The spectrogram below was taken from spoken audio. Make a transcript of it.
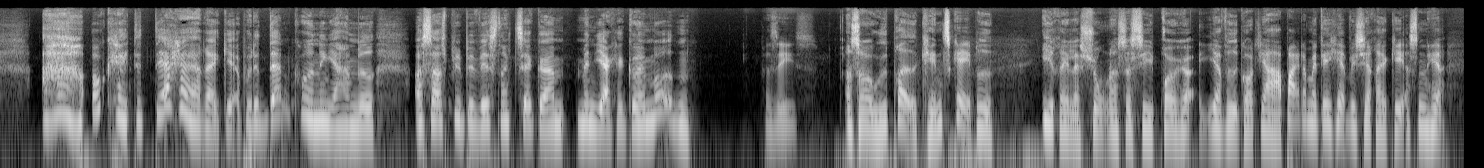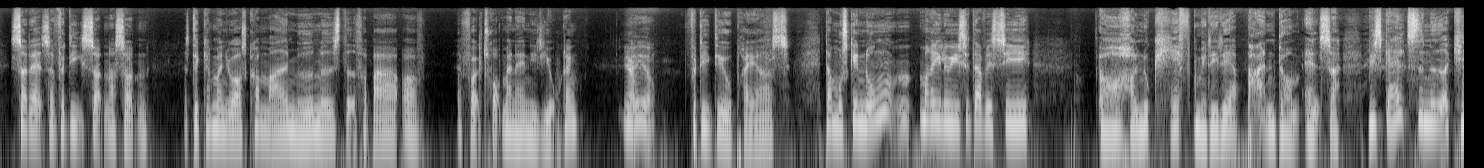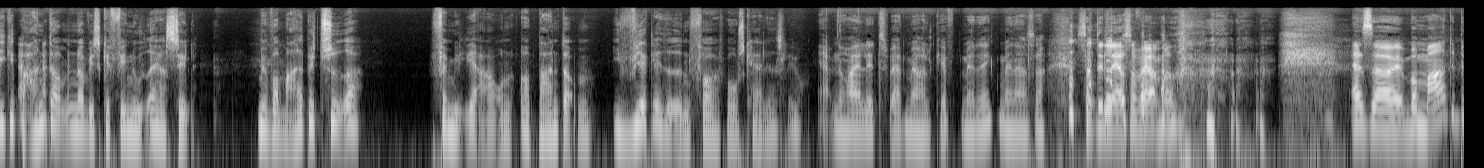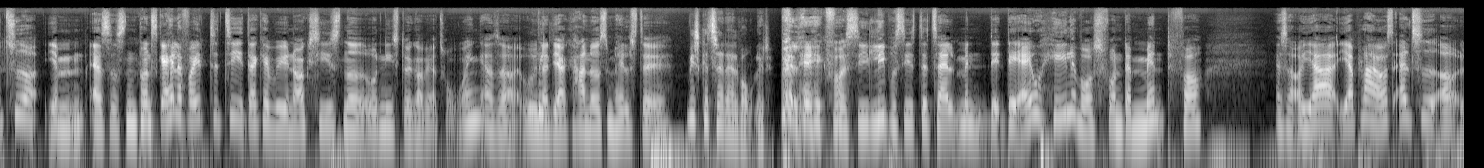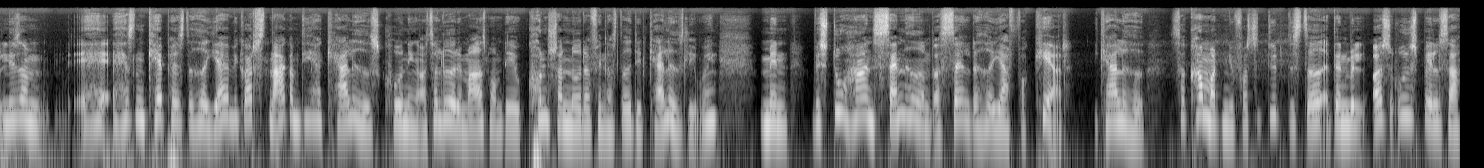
ah, okay, det er der her, jeg reagerer på. Det er den kodning, jeg har med. Og så også blive bevidst nok til at gøre, men jeg kan gå imod den. Præcis. Og så udbrede kendskabet i relationer, så sige, prøv at høre, jeg ved godt, jeg arbejder med det her, hvis jeg reagerer sådan her, så er det altså fordi sådan og sådan. Altså det kan man jo også komme meget i møde med, i stedet for bare, at, at folk tror, man er en idiot, ikke? Jo, jo. Fordi det jo præger os. Der er måske nogen, Marie-Louise, der vil sige, Åh, oh, hold nu kæft med det der barndom, altså. Vi skal altid ned og kigge i barndommen, når vi skal finde ud af os selv. Men hvor meget betyder familiearven og barndommen i virkeligheden for vores kærlighedsliv? Ja, nu har jeg lidt svært med at holde kæft med det, ikke? Men altså, så det lader sig være med. altså, hvor meget det betyder? Jamen, altså sådan på en skala fra 1 til 10, der kan vi nok sige sådan noget 8-9 stykker ved at tro, ikke? Altså, uden vi, at jeg har noget som helst... Øh, vi skal tage det alvorligt. Belæg for at sige lige præcis det tal. Men det, det er jo hele vores fundament for... Altså, og jeg, jeg plejer også altid at ligesom have, have sådan en kæphest, der hedder, ja, vi kan godt snakke om de her kærlighedskodninger, og så lyder det meget som om, det er jo kun sådan noget, der finder sted i dit kærlighedsliv. Ikke? Men hvis du har en sandhed om dig selv, der hedder, jeg er forkert i kærlighed, så kommer den jo fra så dybt et sted, at den vil også udspille sig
